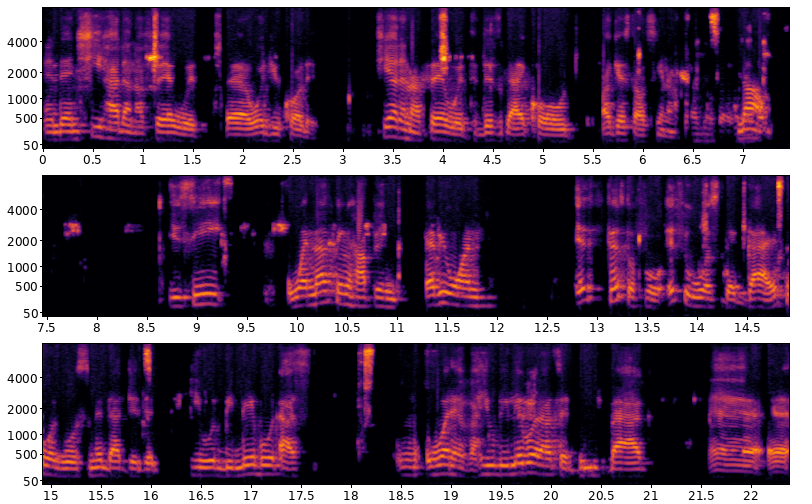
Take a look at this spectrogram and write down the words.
and then she had an affair with uh, what do you call it? She had an affair with this guy called August Alsina. Now, you see, when that thing happened, everyone, if first of all, if it was the guy, if it was Will Smith that did it, he would be labeled as whatever. He would be labeled as a douchebag, uh, uh,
